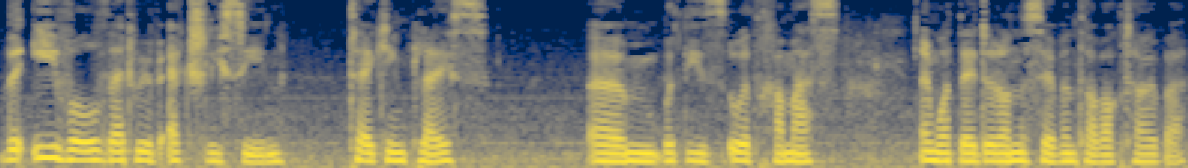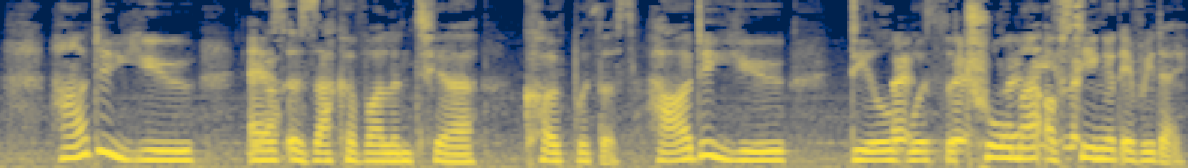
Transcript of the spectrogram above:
the evil that we've actually seen taking place, um, with these, with Hamas and what they did on the 7th of October. How do you, as a Zaka volunteer, cope with this? How do you deal Let- with the let- trauma let me- of seeing it every day?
